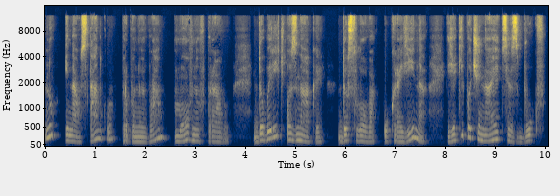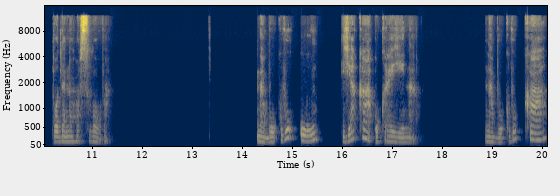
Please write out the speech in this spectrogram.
Ну і наостанку пропоную вам мовну вправу. Доберіть ознаки до слова Україна, які починаються з букв поданого слова. На букву У яка Україна? На букву К.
